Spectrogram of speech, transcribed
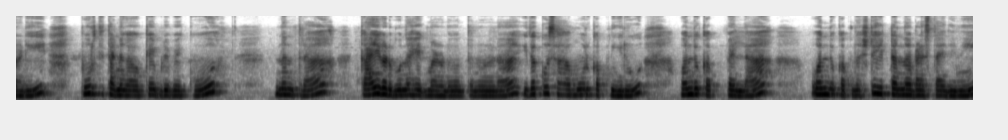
ಮಾಡಿ ಪೂರ್ತಿ ತಣ್ಣಗಾಗೋಕ್ಕೆ ಬಿಡಬೇಕು. ನಂತರ ಕಾಯಿ ಹೇಗೆ ಮಾಡೋದು ಅಂತ ನೋಡೋಣ. ಇದಕ್ಕೂ ಸಹ ಮೂರು ಕಪ್ ನೀರು, ಒಂದು ಕಪ್ ಬೆಲ್ಲ, ಒಂದು ಕಪ್ನಷ್ಟು ಹಿಟ್ಟನ್ನು ಬಳಸ್ತಾ ಇದ್ದೀನಿ.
